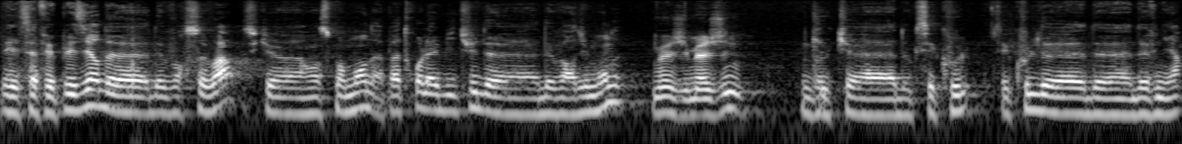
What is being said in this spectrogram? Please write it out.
Et ça fait plaisir de, de vous recevoir, parce qu'en ce moment, on n'a pas trop l'habitude euh, de voir du monde. Ouais, j'imagine. Donc, euh, donc c'est cool. C'est cool de- de- de venir.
